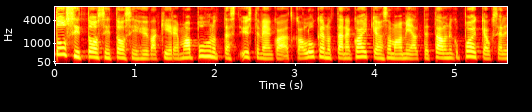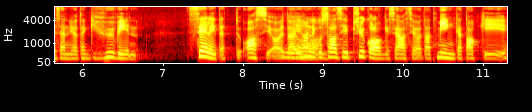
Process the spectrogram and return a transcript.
tosi, tosi, tosi hyvä kirja. Mä oon puhunut tästä ystävien kanssa, jotka on lukenut tänne. Kaikki on samaa mieltä, että täällä on niin poikkeuksellisen jotenkin hyvin selitetty asioita. Joo. Ihan niin kuin sellaisia psykologisia asioita, että minkä takia,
